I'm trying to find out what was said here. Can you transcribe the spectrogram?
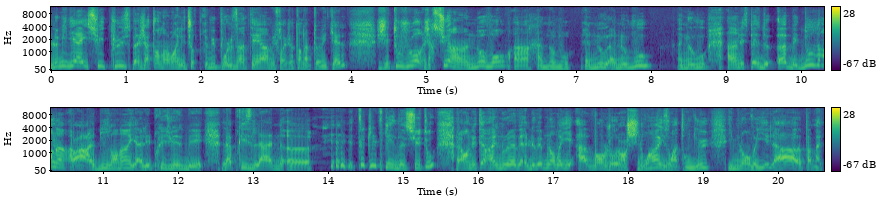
Le Media Suite Plus, bah, j'attends, normalement, il est toujours prévu pour le 21, mais il faudra que j'attende un peu avec elle. J'ai toujours, j'ai reçu un Novo, un, un Novo, un, un un nouveau, un espèce de hub, mais 12 en 1. Alors, 12 en 1, il y a les prises USB, la prise LAN, euh, toutes les prises dessus tout. Alors, on était, elle, nous devait me l'envoyer avant le en chinois, ils ont attendu, ils me l'ont envoyé là, euh, pas mal.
